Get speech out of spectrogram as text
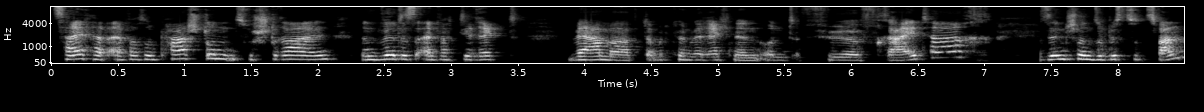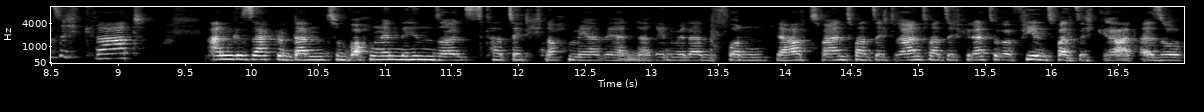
Zeit hat, einfach so ein paar Stunden zu strahlen, dann wird es einfach direkt wärmer. Damit können wir rechnen. Und für Freitag sind schon so bis zu 20 Grad angesagt und dann zum Wochenende hin soll es tatsächlich noch mehr werden. Da reden wir dann von ja 22, 23, vielleicht sogar 24 Grad. Also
